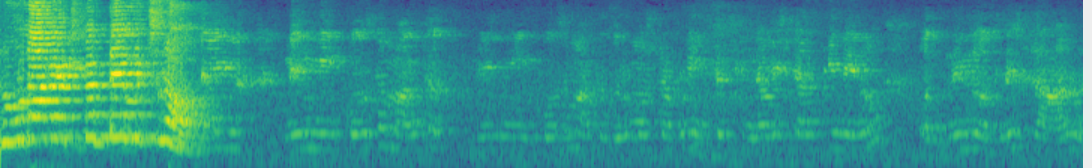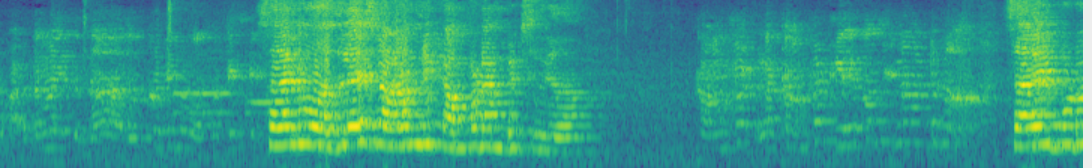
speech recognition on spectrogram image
నువ్వు నాకు ఎక్స్పెక్ట్ ఏమి ఇచ్చినావు? నీ నీ సరే నువ్వు వదిలేసి రావడం నీకు కంఫర్ట్ అనిపించింది కదా? నా సరే ఇప్పుడు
